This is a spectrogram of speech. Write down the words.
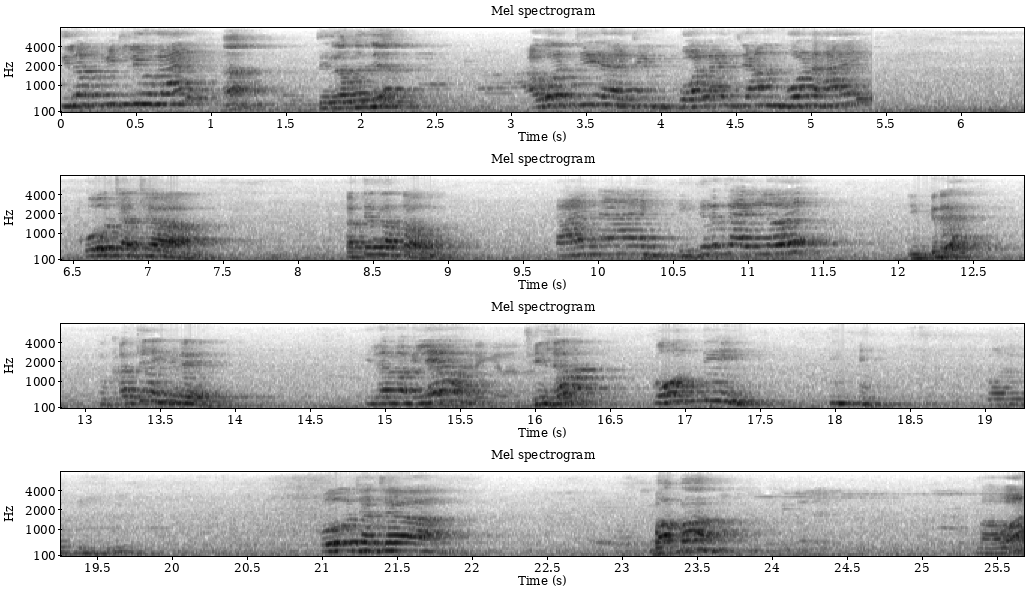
तिला बघितली हो काय? हा? तिला म्हणजे? अहो ती ती बोलाय जाम गोड हाय. हो चाचा. कथे जातो काय नाही इकडे चाललोय. इकडे? तू कथे इकडे? तिला बघले? तिला? कोणती? कोणती? हो चाचा. बाबा. भावा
